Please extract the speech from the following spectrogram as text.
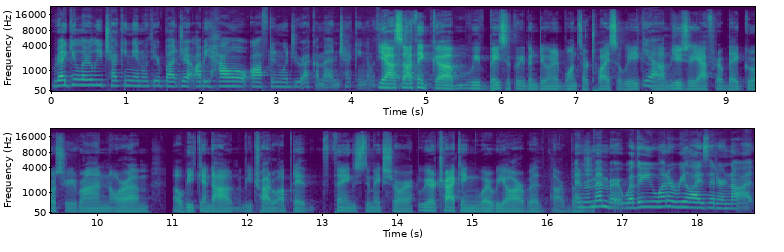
regularly checking in with your budget. Abby, how often would you recommend checking in with your Yeah, so I think um, we've basically been doing it once or twice a week. Yeah. Um, usually after a big grocery run or um, a weekend out, we try to update things to make sure we are tracking where we are with our budget. And remember, whether you want to realize it or not,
